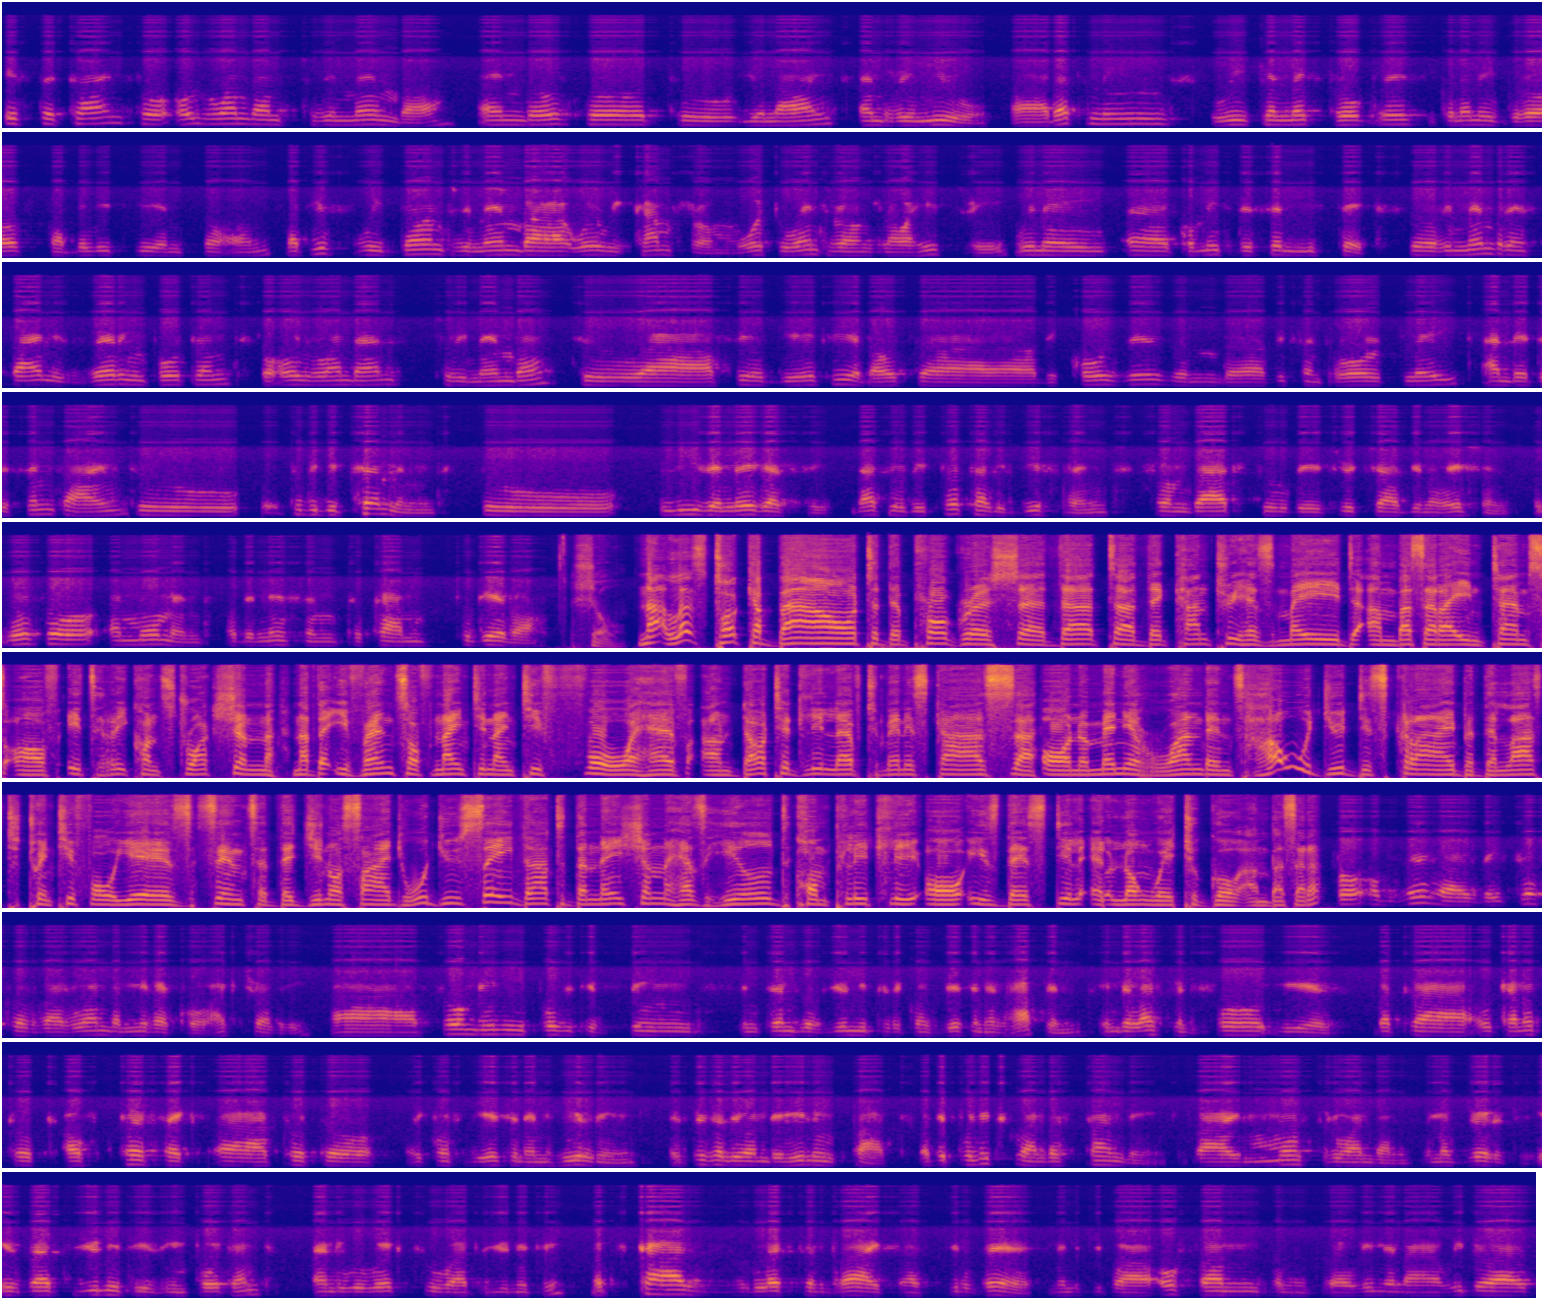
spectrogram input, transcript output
It's the time for all Rwandans to remember and also to unite and renew. Uh, that means we can make progress, economic growth, stability, and so on. But if we don't remember where we come from, what went wrong in our history, we may uh, commit the same mistakes. So remembrance time is very important for all Rwandans to remember, to uh, feel guilty about uh, the causes and uh, different role played, and at the same time to to be determined to leave a legacy that will be totally different from that to the future generations. It's also a moment for the nation to come together. Sure. Now let's talk about the progress uh, that uh, the country has made, Ambassador, in terms of its reconstruction. Now the events of 1994 have undoubtedly left many scars uh, on many Rwandans. How would you describe the last 24 years since the genocide? Would you say that the nation has healed completely or is there still a long way to go, Ambassador? For observers, they talk of a Rwanda miracle, actually. Uh, so many positive things in terms of unity reconciliation have happened in the last 24 years. But uh, we cannot talk of perfect uh, total reconciliation and healing, especially on the healing part. But the political understanding by most Rwandans, the majority, is that unity is important and we work towards unity. But scars left and right are still there. Many people are orphans and uh, women are widowers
